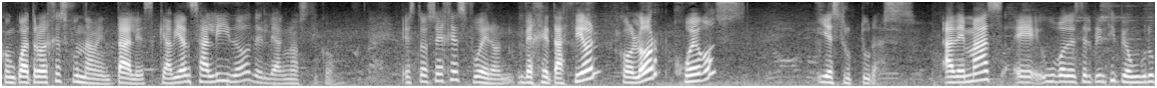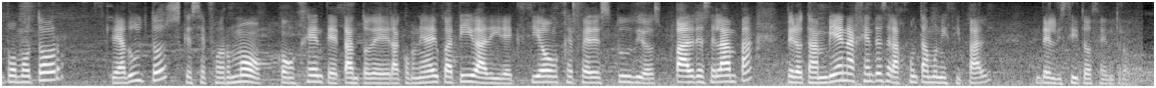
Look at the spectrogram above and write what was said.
con cuatro ejes fundamentales que habían salido del diagnóstico. Estos ejes fueron vegetación, color, juegos y estructuras. Además, eh, hubo desde el principio un grupo motor de adultos que se formó con gente tanto de la comunidad educativa, dirección, jefe de estudios, padres de Lampa, pero también agentes de la Junta Municipal del Distrito Centro.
